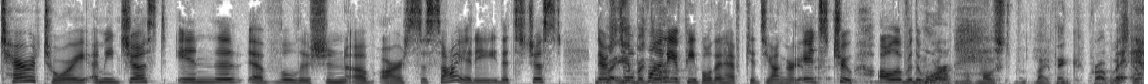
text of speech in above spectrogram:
territory. I mean, just in the evolution of our society. That's just there's But, yeah, still but there plenty are- of people that have kids younger. It's true all over the More, world. most I think probably still.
